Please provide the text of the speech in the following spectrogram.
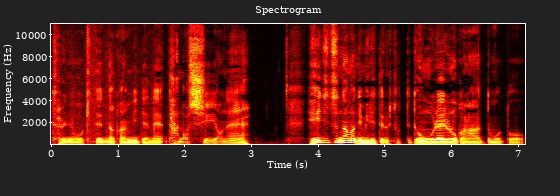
たりに起きて、なんか見てね、楽しいよね。平日生で見れてる人ってどんぐらいいるのかなって思うと、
